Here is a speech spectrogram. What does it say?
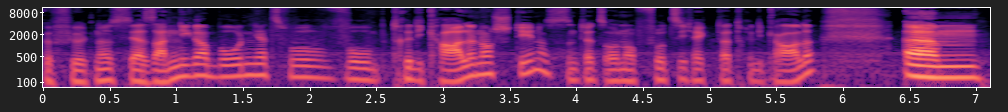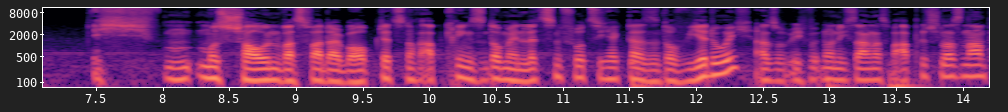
gefühlt. Ne? Das ist sehr sandiger Boden jetzt, wo, wo Tridikale noch stehen. Das sind jetzt auch noch 40 Hektar Tridikale. Ähm, ich muss schauen, was wir da überhaupt jetzt noch abkriegen. Sind auch meine letzten 40 Hektar, sind auch wir durch. Also ich würde noch nicht sagen, dass wir abgeschlossen haben.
